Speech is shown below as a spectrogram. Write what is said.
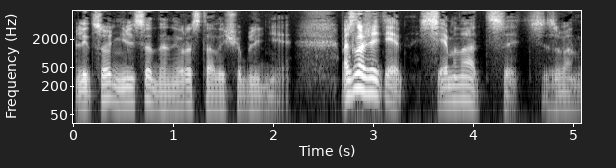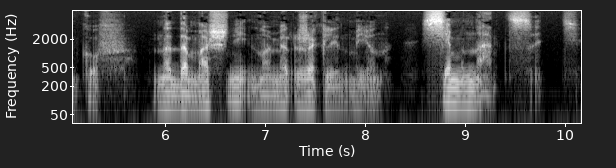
Лицо Нильса Денвера стало еще бледнее. — Послушайте, семнадцать звонков на домашний номер Жаклин Мьон. Семнадцать.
